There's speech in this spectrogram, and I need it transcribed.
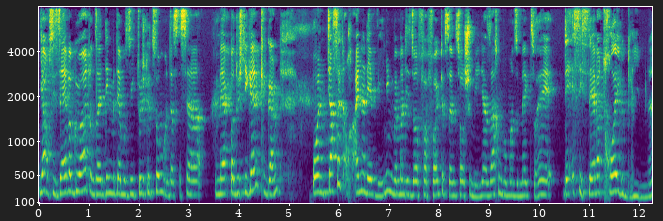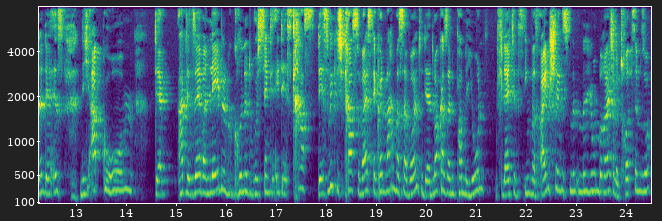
ja auf sich selber gehört und sein Ding mit der Musik durchgezogen und das ist ja merkbar durch die Geld gegangen. Und das ist halt auch einer der wenigen, wenn man die so verfolgt auf seinen Social Media Sachen, wo man so merkt, so hey, der ist sich selber treu geblieben, ne? Der ist nicht abgehoben, der hat jetzt selber ein Label gegründet, wo ich denke, ey, der ist krass, der ist wirklich krass, du weißt, der könnte machen, was er wollte, der hat locker seine paar Millionen, vielleicht jetzt irgendwas Einschlägiges mit einem Millionenbereich, aber trotzdem so.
